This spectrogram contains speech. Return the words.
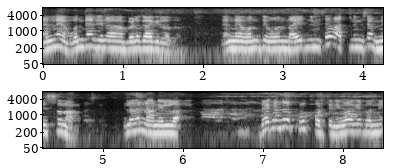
ನೆನ್ನೆ ಒಂದೇ ದಿನ ಬೆಳಗಾಗಿರೋದು. ನೆನ್ನೆ ಒಂದು ಒಂದು ಐದು ನಿಮಿಷ, ಹತ್ತು ನಿಮಿಷ ಮಿಸ್ಸು ನಾನು ಅಷ್ಟೇ. ಇಲ್ಲಾಂದ್ರೆ ನಾನಿಲ್ಲ. ಬೇಕಂದ್ರೆ ಪ್ರೂಫ್ ಕೊಡ್ತೀನಿ. ಇವಾಗೆ ಬನ್ನಿ.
